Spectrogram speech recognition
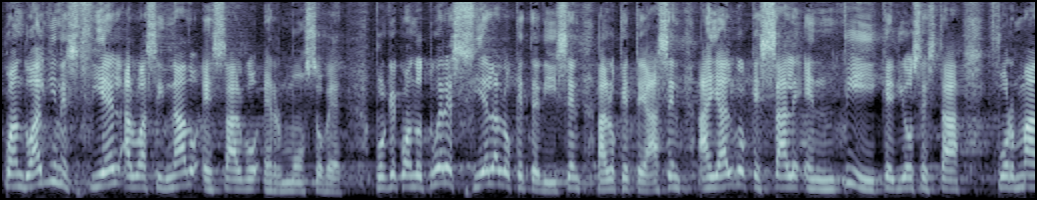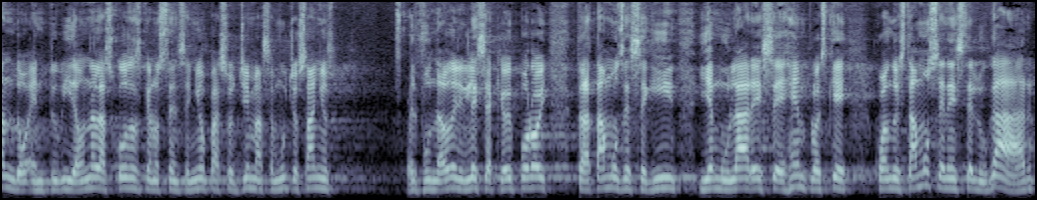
Cuando alguien es fiel a lo asignado es algo hermoso ver, porque cuando tú eres fiel a lo que te dicen, a lo que te hacen, hay algo que sale en ti que Dios está formando en tu vida. Una de las cosas que nos enseñó Pastor Jim hace muchos años el fundador de la iglesia, que hoy por hoy tratamos de seguir y emular ese ejemplo, es que cuando estamos en este lugar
